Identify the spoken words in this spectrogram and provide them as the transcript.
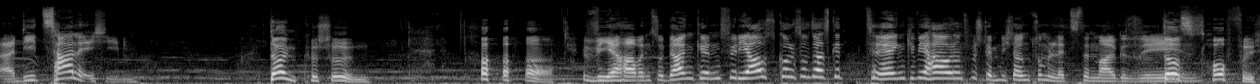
Äh, die zahle ich ihm. Dankeschön. Wir haben zu danken für die Auskunft und das Getränk. Wir haben uns bestimmt nicht dann zum letzten Mal gesehen. Das hoffe ich.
